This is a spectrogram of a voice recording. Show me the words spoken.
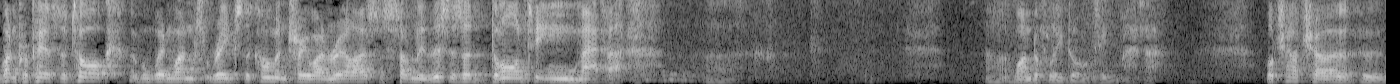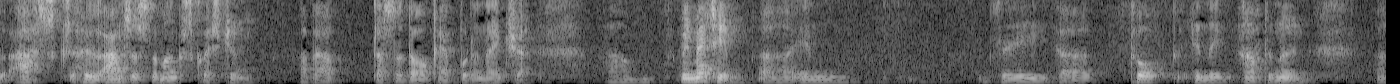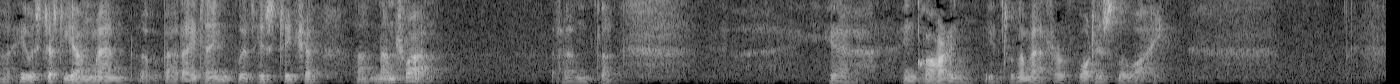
One prepares the talk, and when one reads the commentary, one realizes suddenly this is a daunting matter. Uh, a wonderfully daunting matter. Well, Chow Chow, who asks, who answers the monk's question about does the dog have Buddha nature, um, we met him uh, in the uh, talk in the afternoon. Uh, he was just a young man of about 18 with his teacher, uh, Nan Chuan. And, uh, yeah, inquiring into the matter of what is the way.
